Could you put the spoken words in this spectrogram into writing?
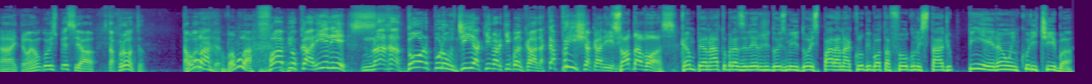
Ah, então é um gol especial. Você tá pronto? Tá vamos valendo? lá, vamos lá. Fábio Carilli, narrador por um dia aqui no Arquibancada. Capricha, Carilli. Solta a voz. Campeonato Brasileiro de 2002, Paraná Clube Botafogo no estádio Pinheirão, em Curitiba.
